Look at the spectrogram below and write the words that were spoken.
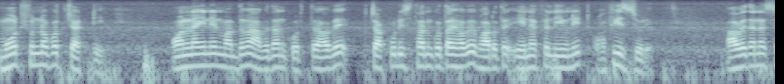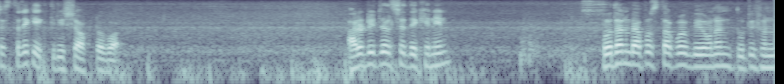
মোট শূন্যপদ চারটি। অনলাইনের মাধ্যমে আবেদন করতে হবে। চাকুরি স্থান কোথায় হবে? ভারতের এনএফএল ইউনিট অফিস জুড়ে। আবেদনের শেষ তারিখ একত্রিশে অক্টোবর। আরও ডিটেলসে দেখে নিন। প্রধান ব্যবস্থাপক বিবরণ দুটি শূন্য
